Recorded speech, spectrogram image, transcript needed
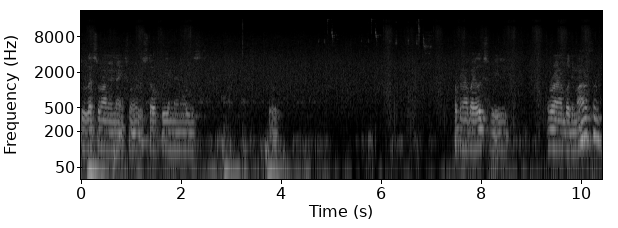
So this one and the next one will stop and then I'll just. Fucking hell, by looks he's running a bloody marathon.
